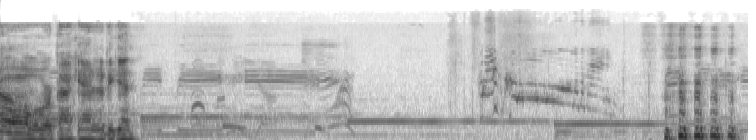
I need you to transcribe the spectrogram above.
Oh, we're back at it again.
